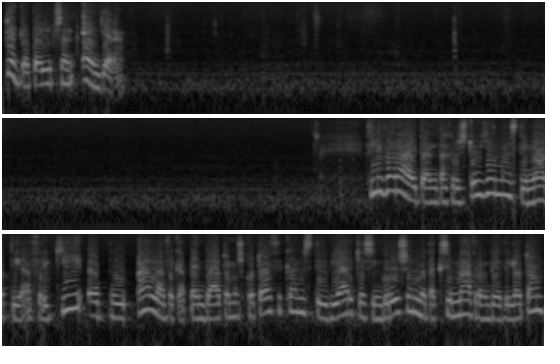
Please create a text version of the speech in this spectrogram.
το εγκατέλειψαν έγκαιρα. Θλιβερά ήταν τα Χριστούγεννα στη Νότια Αφρική, όπου άλλα 15 άτομα σκοτώθηκαν στη διάρκεια συγκρούσεων μεταξύ μαύρων διαδηλωτών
